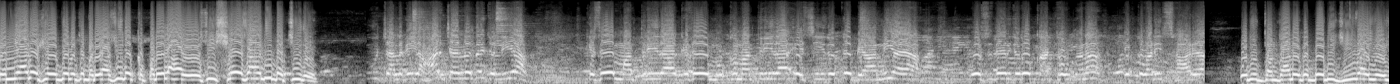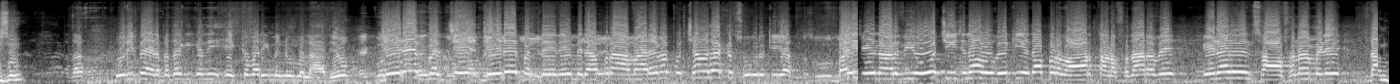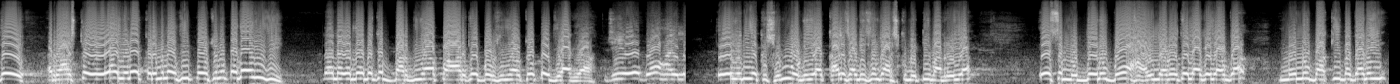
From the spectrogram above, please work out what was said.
ਗੰਨਿਆਂ ਦੇ ਖੇਤ ਦੇ ਵਿੱਚ ਬੜਿਆ ਸੀ ਉਹਦੇ ਕੱਪੜੇ ਲਾਏ ਹੋਏ ਸੀ 6 ਸਾਲ ਦੀ ਬੱਚੀ ਦੇ। ਉਹ ਚੱਲ ਗਈ ਹਰ ਚੈਨਲ ਤੇ ਚੱਲੀ ਆ। ਕਿਸੇ ਮੰਤਰੀ ਦਾ ਕਿਸੇ ਮੁੱਖ ਮੰਤਰੀ ਦਾ ਇਸ ਚੀਜ਼ ਦੇ ਉੱਤੇ ਬਿਆਨ ਨਹੀਂ ਆਇਆ। ਉਸ ਦਿਨ ਜਦੋਂ ਇਕੱਠ ਹੋਊਗਾ ਨਾ ਇੱਕ ਵਾਰੀ ਸਾਰਿਆਂ ਉਹਦੀ ਦੰਦਾਂ ਦੇ ਗੱਬੇ ਦੀ ਜੀਭ ਆਈ ਹੋਈ ਸੀ। ਪਤਾ ਉਹਦੀ ਭੈਣ ਪਤਾ ਕੀ ਕਹਿੰਦੀ ਇੱਕ ਵਾਰੀ ਮੈਨੂੰ ਮਿਲਾ ਦਿਓ। ਜਿਹੜੇ ਬੱਚੇ ਜਿਹੜੇ ਬੰਦੇ ਨੇ ਮੇਰਾ ਭਰਾ ਮਾਰਿਆ ਮੈਂ ਪੁੱਛਾਂ ਉਹਦਾ ਕਸੂਰ ਕੀ ਆ? ਬਾਈ ਇਹ ਨਾਲ ਵੀ ਉਹ ਚੀਜ਼ ਨਾ ਹੋਵੇ ਕਿ ਇਹਦਾ ਪਰਿਵਾਰ ਤੜਫਦਾ ਰਵੇ ਇਹਨਾਂ ਨੂੰ ਇਨਸਾਫ ਨਾ ਮਿਲੇ ਬੰਦੇ ਅਰੈਸਟ ਹੋਏ ਆ ਜਿਹੜੇ ਕ੍ਰਿਮੀਨਲ ਸੀ ਪੁਲਿਸ ਨੂੰ ਪਤਾ ਹੀ ਨਹੀਂ ਸੀ। ਤਾਂ ਨਗਰ ਦੇ ਵਿੱਚ ਵਰਦੀਆਂ ਪਾੜ ਕੇ ਪੁਲਿਸ ਨੇ ਉੱਥੋਂ ਭੇਜਿਆ ਗਿਆ। ਜੀ ਇਹ ਬਹੁਤ ਹਾਈ ਇਹ ਜਿਹੜੀ ਇੱਕ ਸ਼ੁਰੂ ਹੋ ਗਈ ਆ ਕੱਲ ਸਾਡੀ ਸੰਘਰਸ਼ ਕਮੇਟੀ ਬਣ ਰਹੀ ਆ। ਇਸ ਮੁੱਦੇ ਨੂੰ ਬਹੁਤ ਹਾਈ ਲੈਵਲ ਤੇ ਲੈ ਕੇ ਜਾਊਗਾ। ਮੈਨੂੰ ਬਾਕੀ ਪਤਾ ਨਹੀਂ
